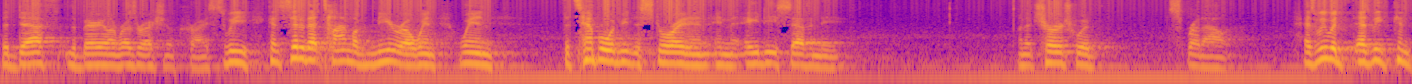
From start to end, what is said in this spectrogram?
the death, the burial, and resurrection of Christ, as we consider that time of Nero when, when the temple would be destroyed in, in AD 70 and the church would spread out. As we, would, as we can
